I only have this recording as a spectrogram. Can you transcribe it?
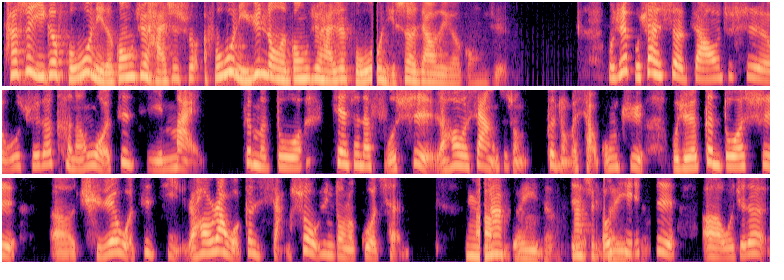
它是一个服务你的工具，还是说服务你运动的工具，还是服务你社交的一个工具？我觉得不算社交，就是我觉得可能我自己买。这么多健身的服饰，然后像这种各种的小工具，我觉得更多是呃取悦我自己，然后让我更享受运动的过程。嗯，那可以的，那是尤其是呃，我觉得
